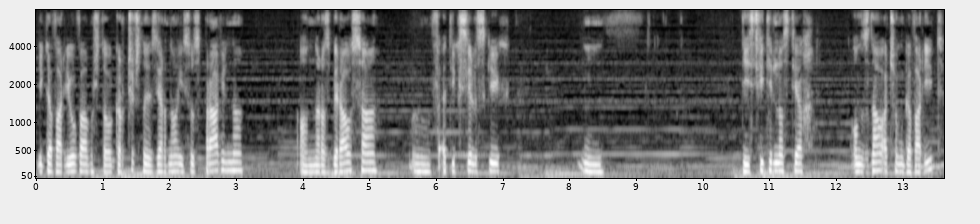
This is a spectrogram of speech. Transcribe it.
и говорю вам, что горчичное зерно Иисус правильно, он разбирался в этих сельских действительностях. Он знал, о чем говорит.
